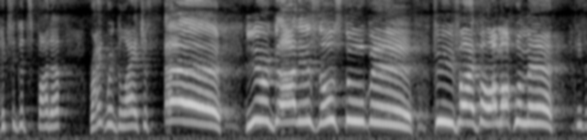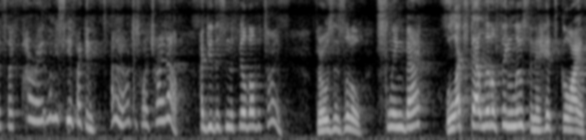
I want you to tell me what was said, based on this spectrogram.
Picks a good spot up, right where Goliath just, hey, your God is so stupid. Fee, fi, fo, I'm Aquaman. David's like, all right, let me see if I can, I don't know, I just want to try it out. I do this in the field all the time. Throws his little sling back, lets that little thing loose, and it hits Goliath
